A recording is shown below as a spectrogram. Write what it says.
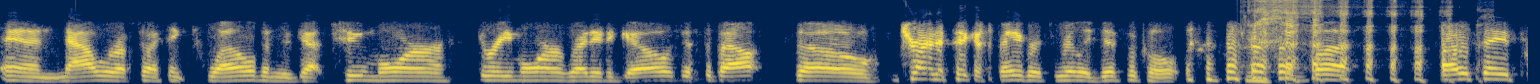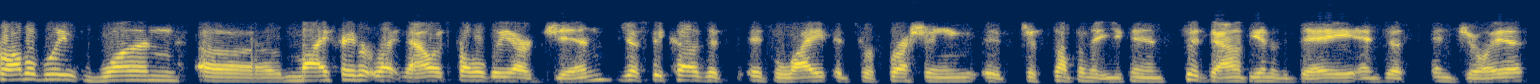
and now we're up to I think twelve, and we've got two more, three more ready to go, just about. So trying to pick a favorite is really difficult, but I would say probably one. Uh, my favorite right now is probably our gin, just because it's it's light, it's refreshing, it's just something that you can sit down at the end of the day and just enjoy it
